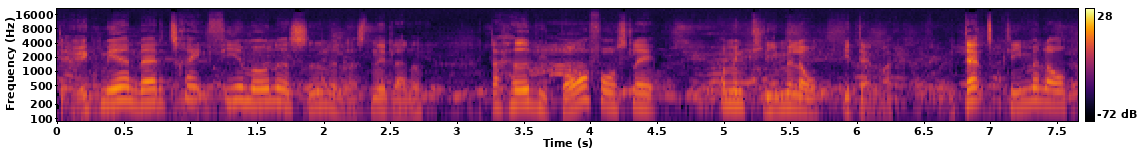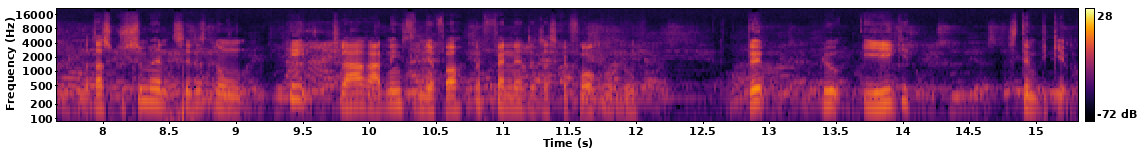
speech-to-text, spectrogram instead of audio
Det er jo ikke mere end, hvad er det, 3-4 måneder siden, eller sådan et eller andet. Der havde vi et borgerforslag om en klimalov i Danmark. Dansk klimalov, og der skulle simpelthen sættes nogle helt klare retningslinjer for, hvad fanden er det, der skal foregå nu. Den blev ikke stemt igennem.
